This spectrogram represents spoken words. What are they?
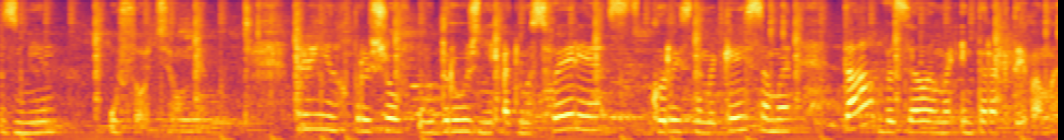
змін у соціумі. Тренінг пройшов у дружній атмосфері з корисними кейсами та веселими інтерактивами.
